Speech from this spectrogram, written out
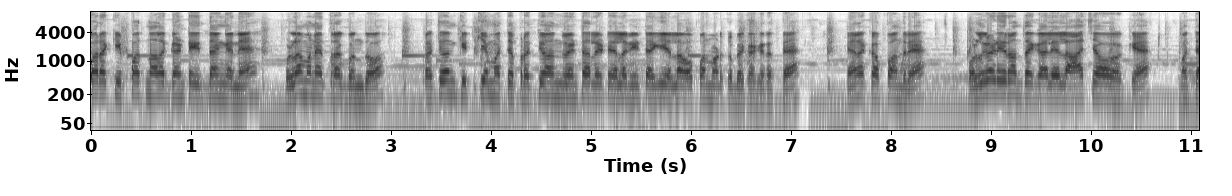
ಬರಕ್ಕೆ ಇಪ್ಪತ್ನಾಲ್ಕು ಗಂಟೆ ಇದ್ದಂಗೆ ಹುಳ ಮನೆ ಹತ್ರ ಬಂದು ಪ್ರತಿಯೊಂದು ಕಿಟಕಿ ಮತ್ತು ಪ್ರತಿಯೊಂದು ವೆಂಟಿಲೇಟರ್ ಎಲ್ಲ ನೀಟಾಗಿ ಎಲ್ಲ ಓಪನ್ ಮಾಡ್ಕೋಬೇಕಾಗಿರುತ್ತೆ. ಏನಕ್ಕಪ್ಪ ಅಂದರೆ ಒಳಗಡೆ ಇರೋಂಥ ಗಾಳಿ ಎಲ್ಲ ಆಚೆ ಹೋಗೋಕ್ಕೆ ಮತ್ತೆ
